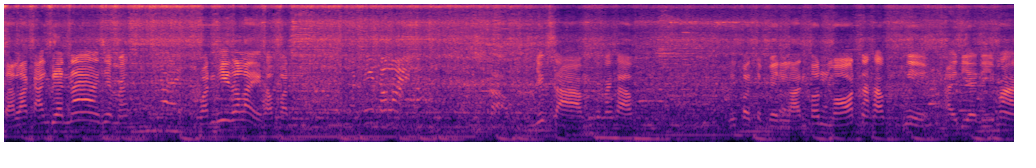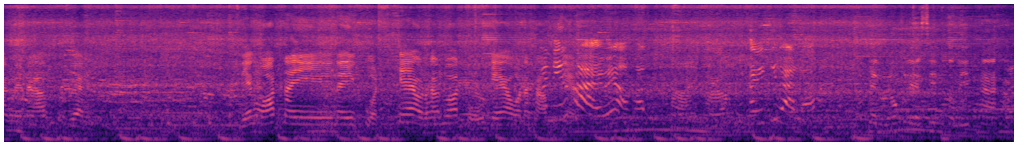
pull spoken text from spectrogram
สารากลางเดือนหน้าใช่ไหมวันที่เท่าไหร่ครับวันนี่เท่าไหร่นะยี่สิบสามใช่ไหมครับนี่ก็จะเป็นร้านต้นมอสนะครับนี่ไอเดียดีมากเลยนะครับเพื่อนเลี้ยงมอสในในขวดแก้วนะครับมอสโถแก้วนะครับเนี่ยขายไว้เหรอครับอันนี้กี่บาทเหรอเป็นนกเรซินตัวนี้ห้าครับ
